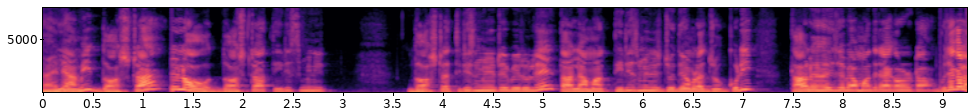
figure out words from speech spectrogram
তাহলে আমি দশটা এলো দশটা তিরিশ মিনিট, দশটা তিরিশ মিনিটে বেরোলে তাহলে আমার তিরিশ মিনিট যদি আমরা যোগ করি, তাহলে হয়ে যাবে আমাদের এগারোটা। বুঝে গেল?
